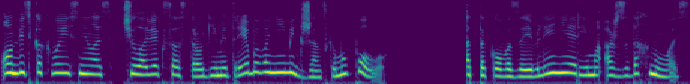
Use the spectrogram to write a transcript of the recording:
Он ведь, как выяснилось, человек со строгими требованиями к женскому полу. От такого заявления Рима аж задохнулась.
